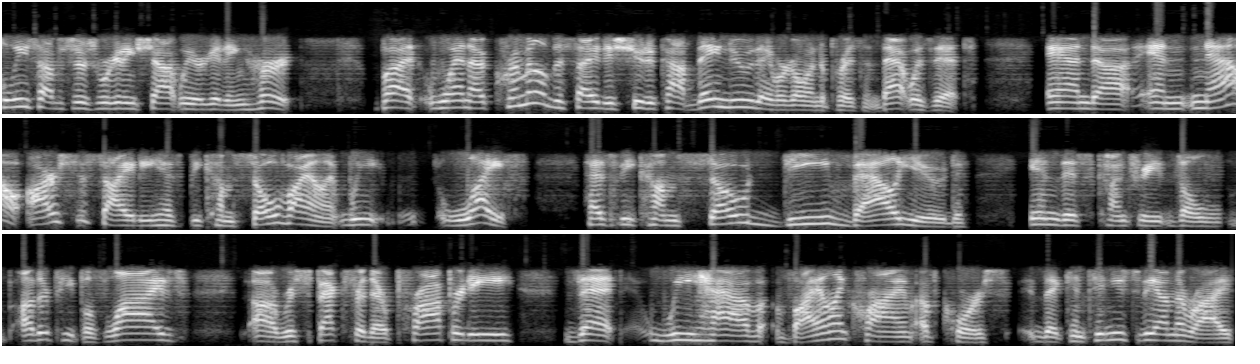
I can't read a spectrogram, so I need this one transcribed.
police officers were getting shot, we were getting hurt. But when a criminal decided to shoot a cop, they knew they were going to prison. That was it. And uh and now our society has become so violent. We life has become so devalued in this country, the other people's lives, uh, respect for their property, that we have violent crime, of course, that continues to be on the rise,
